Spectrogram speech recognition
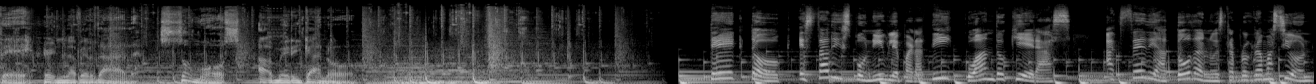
Vive en la verdad. Somos americano. Talk está disponible para ti cuando quieras. Accede a toda nuestra programación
